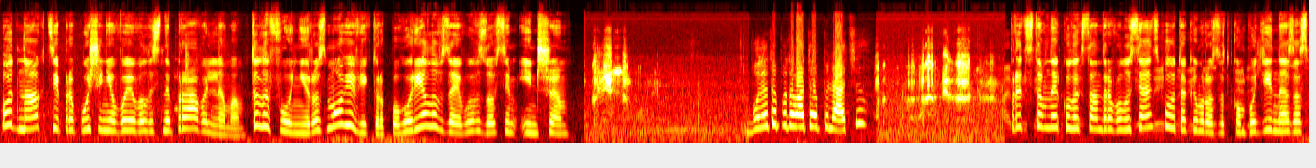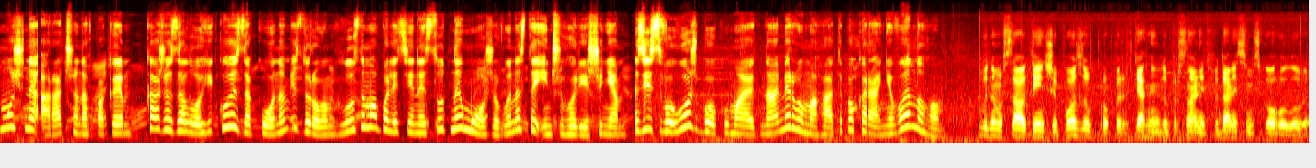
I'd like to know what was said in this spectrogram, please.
Однак ці припущення виявились неправильними. В телефонній розмові Віктор Погорєлов заявив зовсім інше. Будете подавати апеляцію? Представник Олександра Волосянського таким розвитком подій не засмучений, а радше навпаки. Каже, за логікою, законом і здоровим глуздом апеляційний суд не може винести іншого рішення. Зі свого ж боку мають намір вимагати покарання винного. Будемо ставити інший позов про притягнення до персональної відповідальності міського голови.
